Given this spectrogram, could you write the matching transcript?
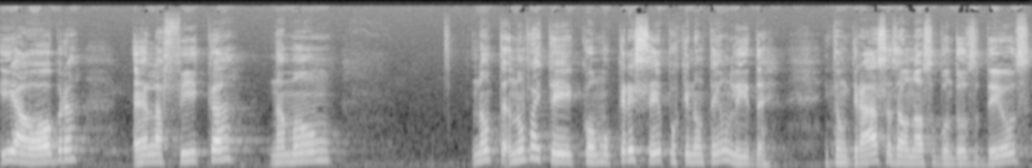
e a obra ela fica na mão não, não vai ter como crescer porque não tem um líder. Então, graças ao nosso bondoso Deus,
